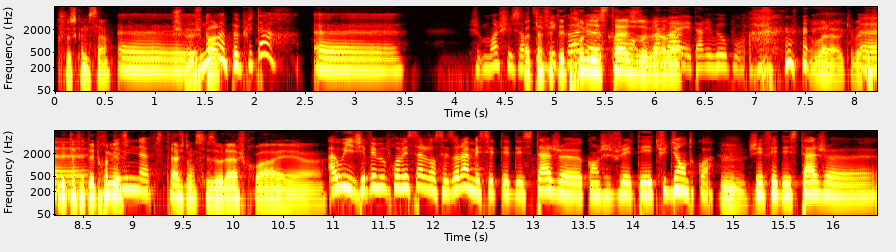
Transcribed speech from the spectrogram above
quelque chose comme ça? Euh, Je- je non, parle- un peu plus tard. Euh, je- moi, je suis sortie t'as fait tes premiers quand stages vers Obama la- est arrivé au pouvoir. voilà, ok. Bah, Euh, mais t'as fait tes premiers 2009. stages dans ces eaux-là, je crois, et. euh, Ah oui, j'ai fait mes premiers stages dans ces eaux-là, mais c'était des stages euh, quand j'étais étudiante, quoi. hmm. J'ai fait des stages euh,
